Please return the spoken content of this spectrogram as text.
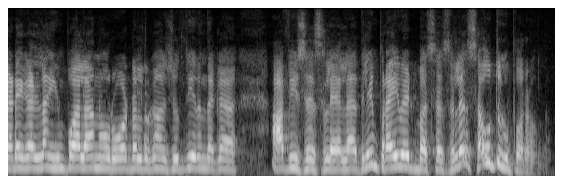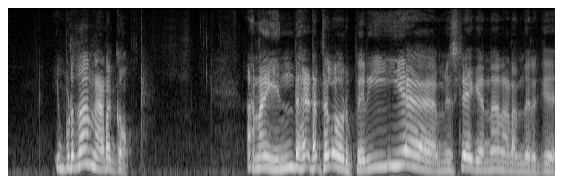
கடைகள்லாம் இம்பாலான்னு ஒரு ஹோட்டல் இருக்கும். சுற்றி இருந்த க ஆஃபீஸஸில் எல்லாத்துலேயும் ப்ரைவேட் பஸ்ஸஸில் சவுத்துக்கு போகிறவங்க இப்படி தான் நடக்கும். ஆனால் இந்த இடத்துல ஒரு பெரிய மிஸ்டேக் என்ன நடந்திருக்கு?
